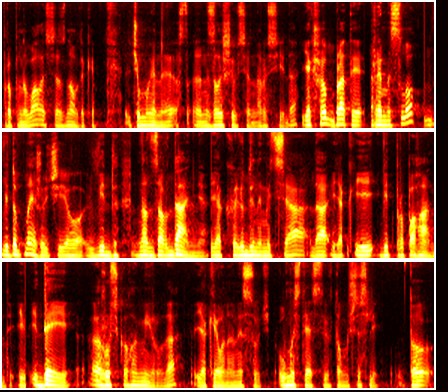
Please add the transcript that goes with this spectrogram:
пропонувалося, знов таки, чому я не, не залишився на Росії. Да? Якщо брати ремесло, відобмежуючи його від надзавдання як людини митця, да, як і від пропаганди, і ідеї руського міру, да, які вони несуть у мистецтві, в тому числі. То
